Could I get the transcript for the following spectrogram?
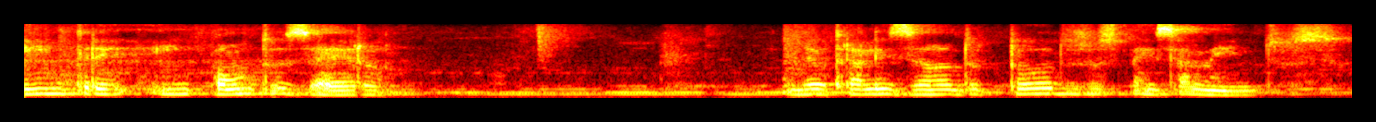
Entre em ponto zero, neutralizando todos os pensamentos.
